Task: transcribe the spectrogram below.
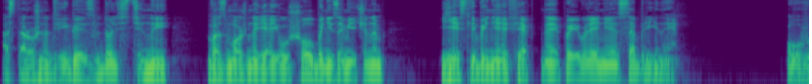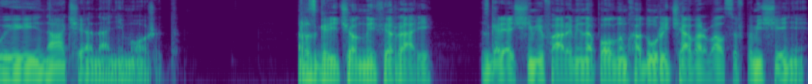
Осторожно двигаясь вдоль стены, возможно, я и ушел бы незамеченным, если бы не эффектное появление Сабрины. Увы, иначе она не может. Разгоряченный Феррари с горящими фарами на полном ходу рыча ворвался в помещение.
